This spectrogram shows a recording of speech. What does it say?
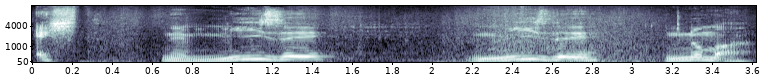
echt eine miese, miese Nummer.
